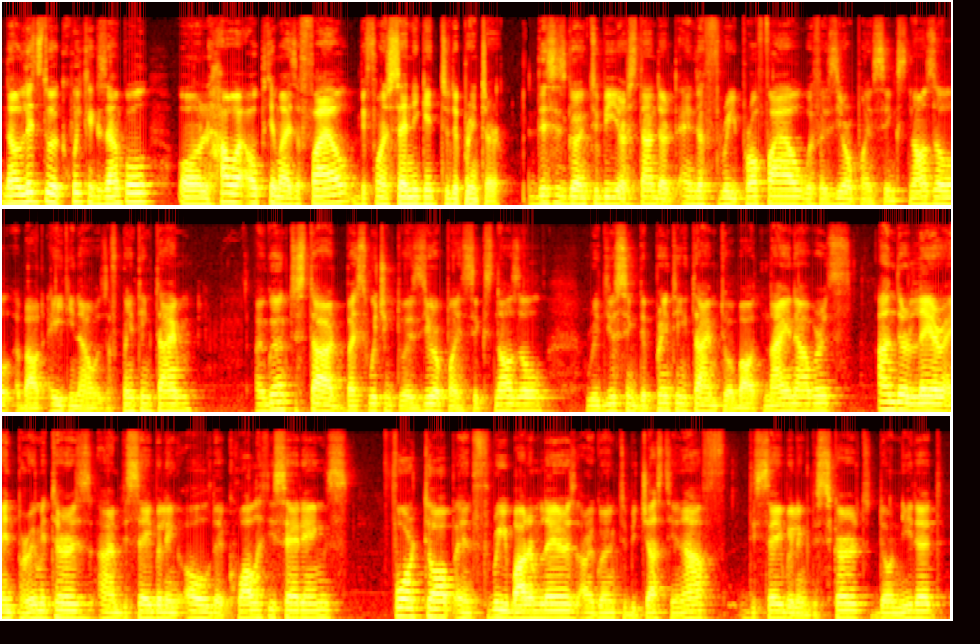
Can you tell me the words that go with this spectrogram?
Now let's do a quick example on how I optimize a file before sending it to the printer. This is going to be your standard Ender 3 profile with a 0.6 nozzle, about 18 hours of printing time. I'm going to start by switching to a 0.6 nozzle, reducing the printing time to about 9 hours. Under layer and perimeters, I'm disabling all the quality settings. Four top and three bottom layers are going to be just enough. Disabling the skirt, don't need it.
